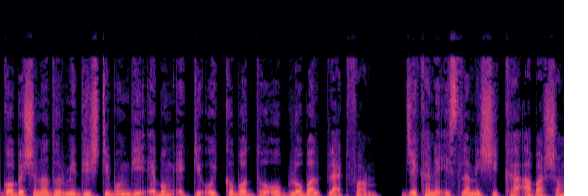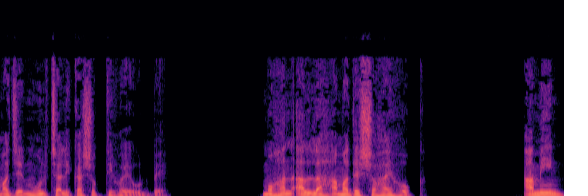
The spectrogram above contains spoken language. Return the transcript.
গবেষণাধর্মী দৃষ্টিভঙ্গি এবং একটি ঐক্যবদ্ধ ও গ্লোবাল প্ল্যাটফর্ম। যেখানে ইসলামী শিক্ষা আবার সমাজের মূল চালিকাশক্তি হয়ে উঠবে। মহান আল্লাহ আমাদের সহায় হোক। আমিন।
